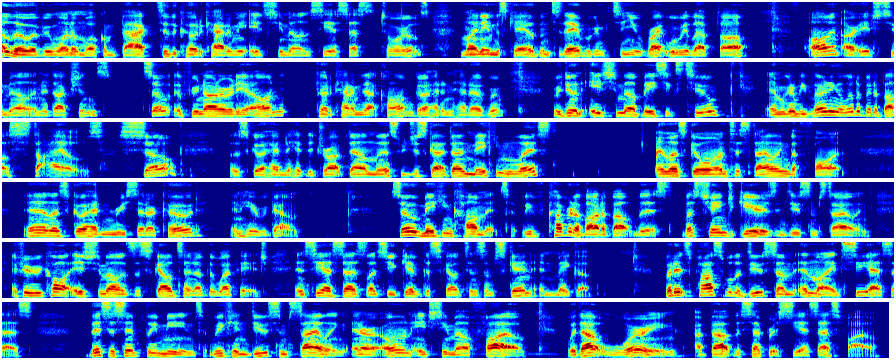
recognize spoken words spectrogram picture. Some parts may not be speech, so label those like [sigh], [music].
Hello everyone and welcome back to the Codecademy HTML and CSS tutorials. My name is Caleb and today we're going to continue right where we left off on our HTML introductions. So if you're not already on codecademy.com, go ahead and head over. We're doing HTML Basics 2 and we're going to be learning a little bit about styles. So let's go ahead and hit the drop down list. We just got done making list and let's go on to styling the font. And let's go ahead and reset our code and here we go. So, making comments. We've covered a lot about lists. Let's change gears and do some styling. If you recall, HTML is the skeleton of the web page, and CSS lets you give the skeleton some skin and makeup. But it's possible to do some inline CSS. This simply means we can do some styling in our own HTML file without worrying about the separate CSS file.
